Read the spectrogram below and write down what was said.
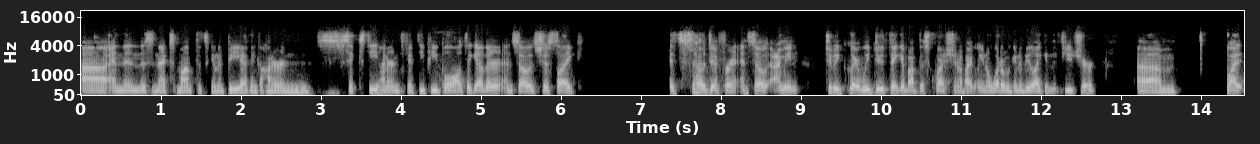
Uh, and then this next month, it's going to be, I think, 160, 150 people all together. And so it's just like, it's so different. And so, I mean, to be clear, we do think about this question of like, you know, what are we going to be like in the future? Um, but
